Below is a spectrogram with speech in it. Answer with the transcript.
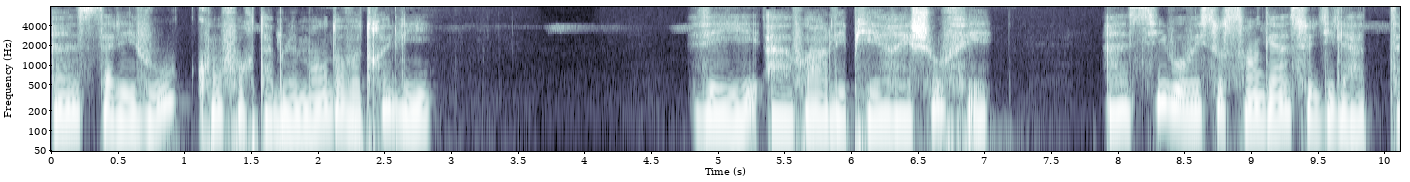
Installez-vous confortablement dans votre lit. Veillez à avoir les pieds réchauffés. Ainsi vos vaisseaux sanguins se dilatent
